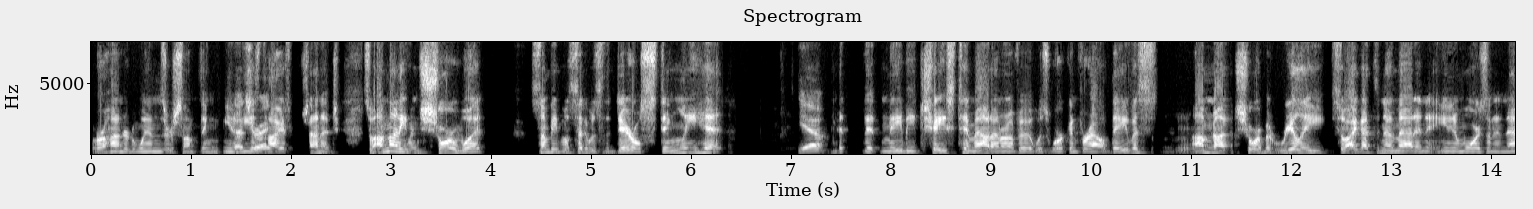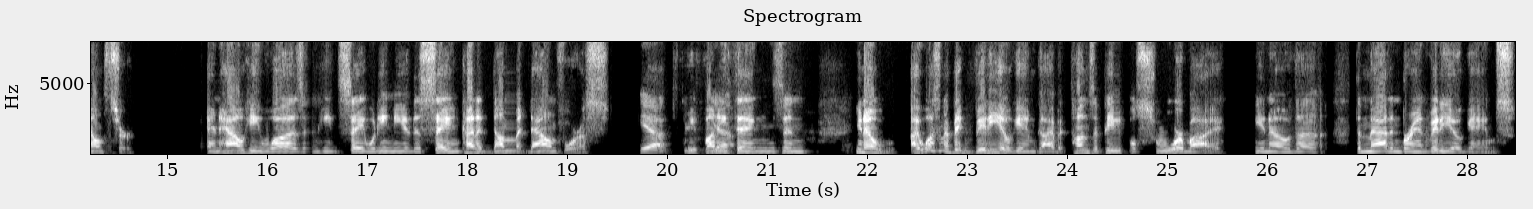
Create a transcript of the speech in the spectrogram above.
or 100 wins or something. You know, that's he has right. the highest percentage. So I'm not even sure what some people said it was the Darryl Stingley hit yeah that, that, maybe chased him out i don't know if it was working for al davis mm-hmm. i'm not sure but really so i got to know matt you know more as an announcer and how he was and he'd say what he needed to say and kind of dumb it down for us yeah say funny yeah. things and you know i wasn't a big video game guy but tons of people swore by you know the the Madden brand video games.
